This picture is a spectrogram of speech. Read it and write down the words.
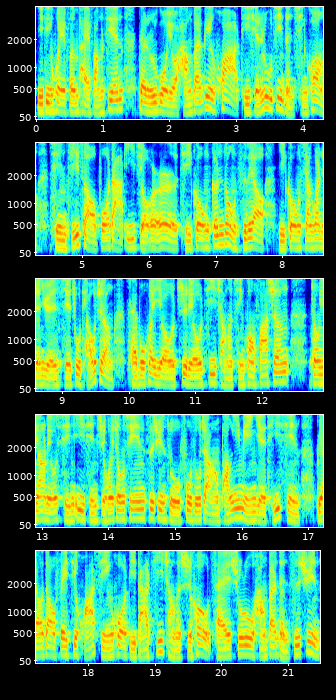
一定会分。分派房间，但如果有航班变化、提前入境等情况，请及早拨打一九二二，提供跟动资料，以供相关人员协助调整，才不会有滞留机场的情况发生。中央流行疫情指挥中心资讯组副组长庞一鸣也提醒，不要到飞机滑行或抵达机场的时候才输入航班等资讯，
